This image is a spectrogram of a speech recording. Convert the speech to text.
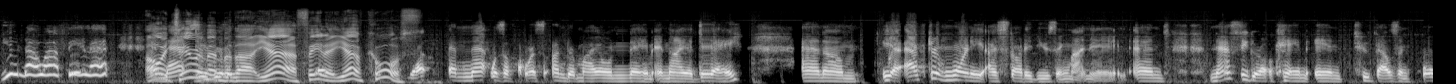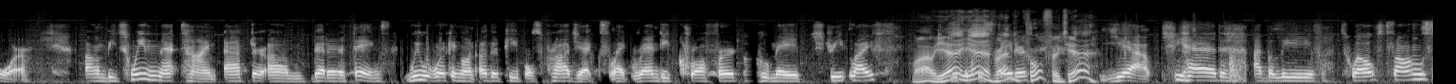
you know I feel it. Oh, And I do remember really- that. Yeah, feel it. Yeah, of course. Yep. And that was, of course, under my own name, Inaya Day. And um, yeah, after Horny, I started using my name. And Nasty Girl came in 2004. Um, between that time, after um, Better Things, we were working on other people's projects, like Randy Crawford, who made Street Life. Wow. Yeah, yeah. Randy Crawford. Yeah. Yeah, she had, I believe, 12 songs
